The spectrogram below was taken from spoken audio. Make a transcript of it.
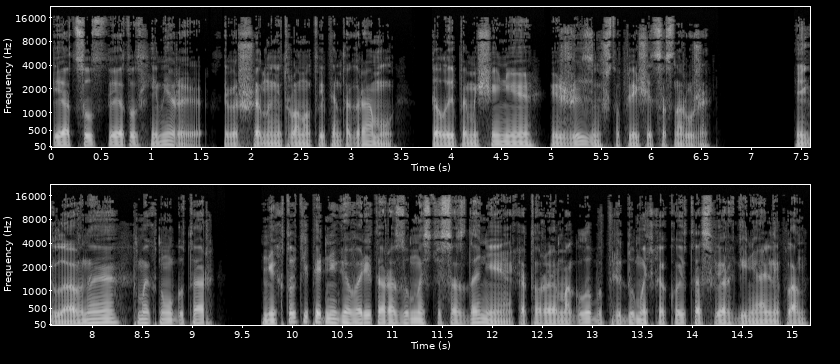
и отсутствие тут химеры, совершенно нетронутую пентаграмму, целые помещения и жизнь, что плещется снаружи. И главное, — хмыкнул Гутар, — никто теперь не говорит о разумности создания, которое могло бы придумать какой-то сверхгениальный план.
